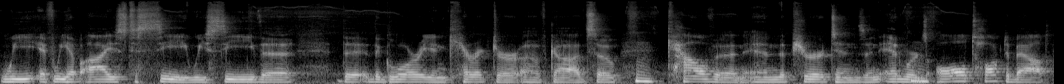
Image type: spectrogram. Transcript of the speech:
we, if we have eyes to see, we see the the, the glory and character of God. So hmm. Calvin and the Puritans and Edwards hmm. all talked about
